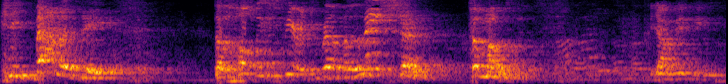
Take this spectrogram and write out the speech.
he validates the Holy Spirit's revelation to Moses. Y'all with me?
